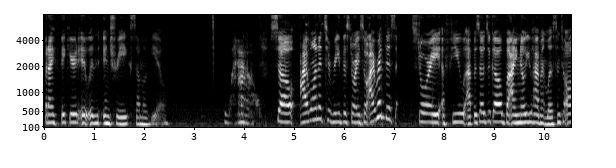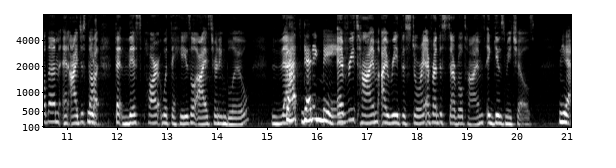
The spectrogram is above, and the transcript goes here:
but I figured it would intrigue some of you. Wow. So I wanted to read the story. So I read this story a few episodes ago, but I know you haven't listened to all them, and I just thought Yeah. that this part with the hazel eyes turning blue, that That's getting me. every time I read this story, I've read this several times, it gives me chills. yeah.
